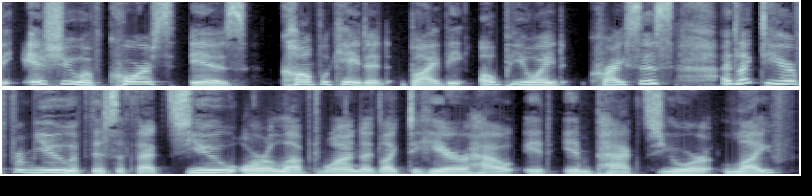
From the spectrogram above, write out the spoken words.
The issue, of course, is complicated by the opioid crisis. I'd like to hear from you if this affects you or a loved one. I'd like to hear how it impacts your life.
